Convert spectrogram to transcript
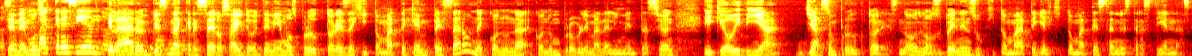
o Tenemos, sea, va creciendo. Claro, ¿no? empiezan claro. a crecer. O sea, hoy teníamos productores de jitomate que empezaron con, una, con un problema de alimentación y que hoy día ya son productores, ¿no? Nos venden su jitomate y el jitomate está en nuestras tiendas.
